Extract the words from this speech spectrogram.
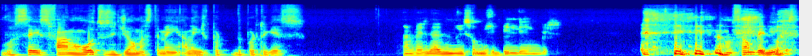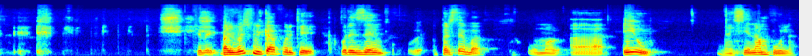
vocês falam outros idiomas também, além de, do português. Na verdade, nós somos bilíngues. Não são bilíngues? Mas vou explicar por quê. Por exemplo, perceba, uma, uh, eu nasci na Ampula.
